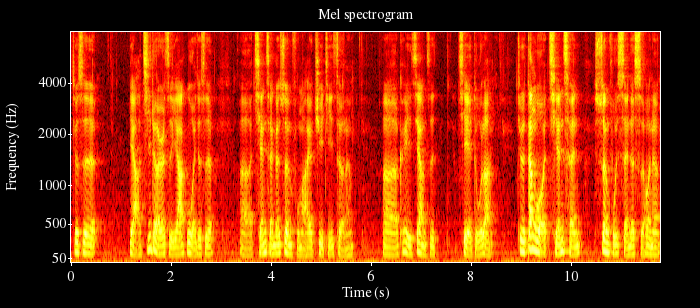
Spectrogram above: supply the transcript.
就是雅基的儿子亚古尔，就是呃虔诚跟顺服嘛，还有聚集者呢，呃，可以这样子。解读了，就是当我虔诚顺服神的时候呢，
